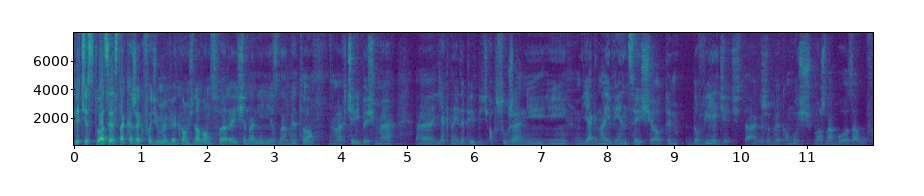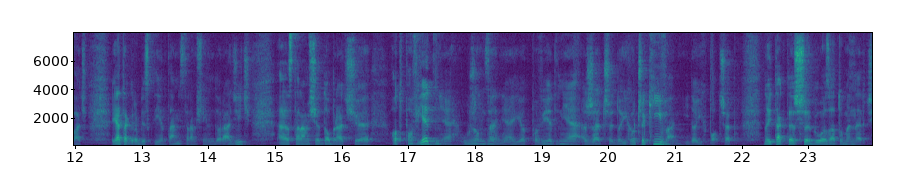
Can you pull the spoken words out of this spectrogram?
Wiecie, sytuacja jest taka, że jak wchodzimy w jakąś nową sferę i się na niej nie znamy, to e, chcielibyśmy e, jak najlepiej być obsłużeni i jak najwięcej się o tym dowiedzieć, tak, żeby komuś można było zaufać. Ja tak robię z klientami, staram się im doradzić, e, staram się dobrać odpowiednie urządzenie i odpowiednie rzeczy do ich oczekiwań i do ich potrzeb. No i tak też było za Atom Energy.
